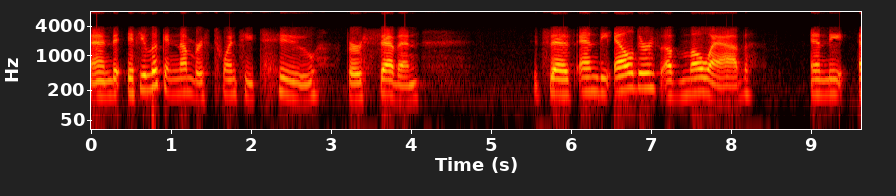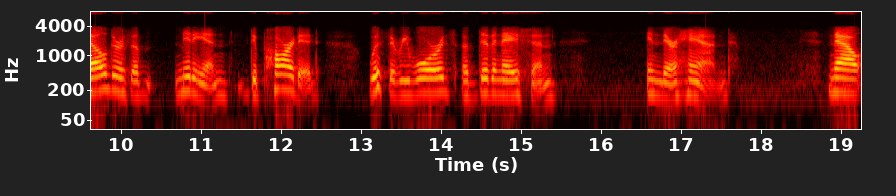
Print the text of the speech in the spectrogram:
And if you look in Numbers 22, verse 7, it says, And the elders of Moab and the elders of Midian departed with the rewards of divination in their hand. Now,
